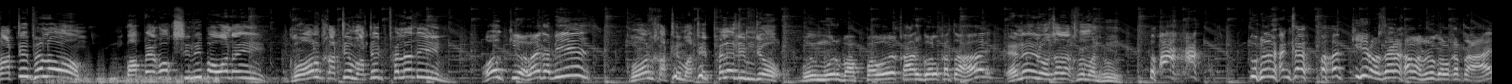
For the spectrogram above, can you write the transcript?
কাটি পেলাম বাপেকক চিনি পোৱা নাই। গল কাটি মাটিত ফেলে দিম। অ' কি হ'লে তাবিজ গল কাটি মাটিত ফেলে দিম দিয়ক। ঐ মোৰ বাপ্পা ঐ কাৰ গল কাটা হয়? এনেই ৰজা ৰাখা মানুহ। কি ৰজা ৰখা মানুহৰ গল কাটা হয়?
